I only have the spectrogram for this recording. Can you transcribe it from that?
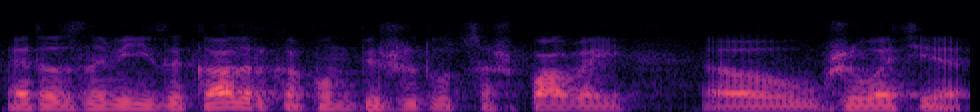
этот знаменитый кадр, как он бежит вот со шпагой э, в животе.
